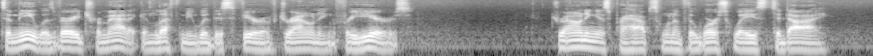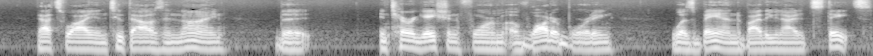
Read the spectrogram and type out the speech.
to me was very traumatic and left me with this fear of drowning for years. Drowning is perhaps one of the worst ways to die. That's why in 2009, the interrogation form of waterboarding was banned by the United States.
